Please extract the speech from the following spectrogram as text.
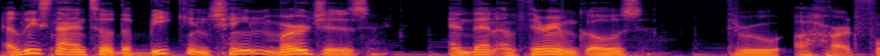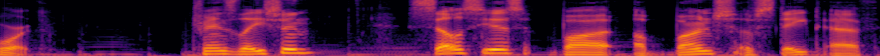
at least not until the Beacon chain merges and then Ethereum goes through a hard fork. Translation Celsius bought a bunch of staked ETH,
